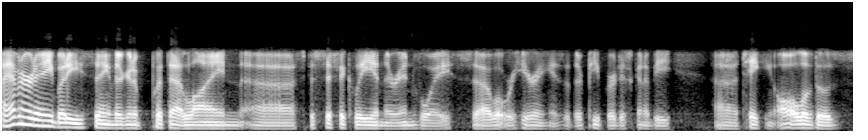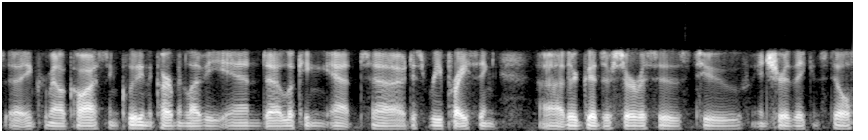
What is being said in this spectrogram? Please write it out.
I haven't heard anybody saying they're going to put that line uh, specifically in their invoice. Uh, what we're hearing is that their people are just going to be uh, taking all of those uh, incremental costs, including the carbon levy, and uh, looking at uh, just repricing uh, their goods or services to ensure they can still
